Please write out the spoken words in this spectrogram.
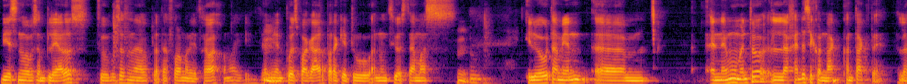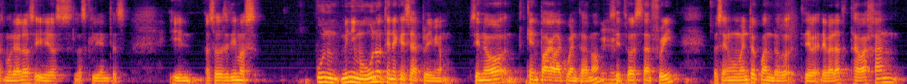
10 nuevos empleados, tú usas una plataforma de trabajo, ¿no? Y también mm. puedes pagar para que tu anuncio esté más... Mm. Y luego también, um, en el momento, la gente se contacte, los modelos y los, los clientes. Y nosotros decimos, un, mínimo uno tiene que ser premium. Si no, ¿quién paga la cuenta? ¿no? Si todo está free, pues en un momento cuando de, verdad trabajan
